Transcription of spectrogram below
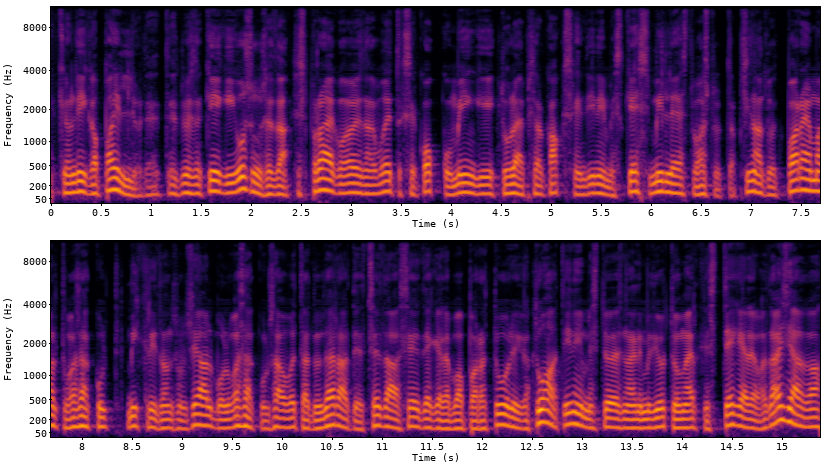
äkki on liiga palju, et, et ühesõnaga keegi ei usu seda, sest praegu ühesõnaga võetakse kokku mingi, tuleb seal kakskümmend inimest, kes mille eest vastutab, sina tuled paremalt, vasakult, mikrid on sul sealpool vasakul, sa võtad nüüd ära, teed seda, see tegeleb aparatuuriga, tuhat inimest ühesõnaga niimoodi jutumärkides tegelevad asjaga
